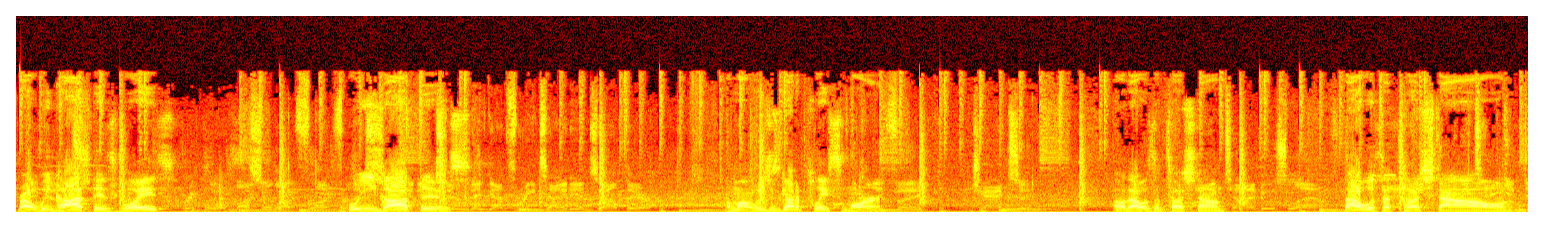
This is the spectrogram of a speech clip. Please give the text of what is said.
Bro, we got this, boys. We got this. Come on, we just gotta play smart. Oh, that was a touchdown. That was a touchdown.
